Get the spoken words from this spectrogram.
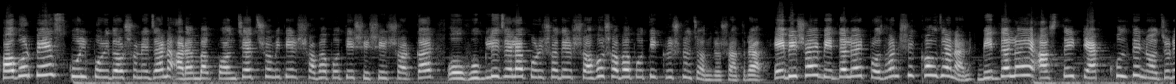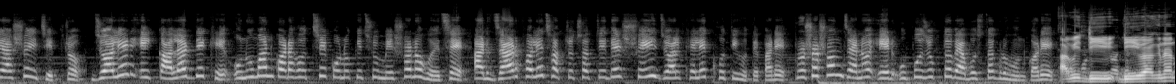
খবর পেয়ে স্কুল পরিদর্শনে যান আরামবাগ পঞ্চায়েত সমিতির সভাপতি শিশির সরকার ও হুগলি জেলা পরিষদের সহ সভাপতি কৃষ্ণচন্দ্র সাঁতরা। এ বিষয়ে বিদ্যালয়ের প্রধান শিক্ষক জানান, বিদ্যালয়ে আসতেই ট্যাপ খুলতে নজরে আসে এই চিত্র। জলের এই কালার দেখে অনুমান করা হচ্ছে কোনো কিছু মেশানো হয়েছে, আর যার ফলে ছাত্রছাত্রীদের সেই জল খেলে ক্ষতি হতে পারে। প্রশাসন যেন এর উপযুক্ত ব্যবস্থা গ্রহণ করে। আমি ডিবাগনান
